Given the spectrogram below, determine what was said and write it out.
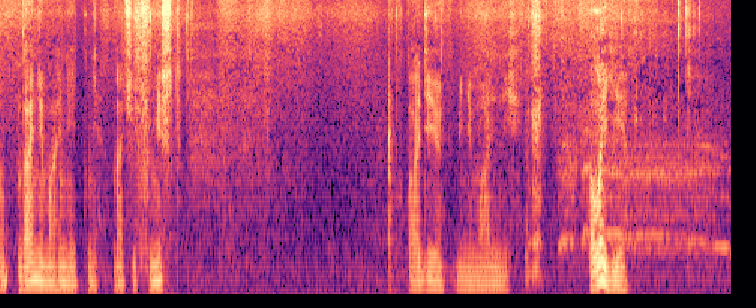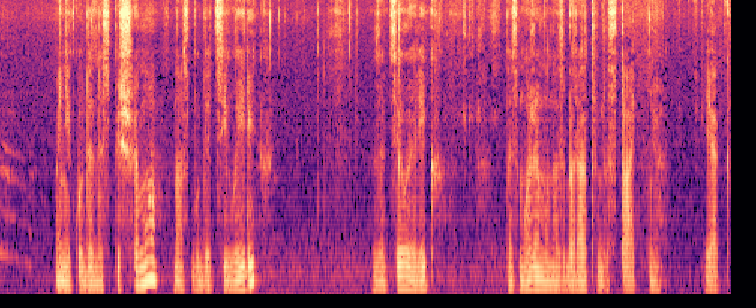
Ну, дані магнітні, значить вміст паладію мінімальний. Але є. Ми нікуди не спішимо. У нас буде цілий рік. За цілий рік ми зможемо назбирати достатньо як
